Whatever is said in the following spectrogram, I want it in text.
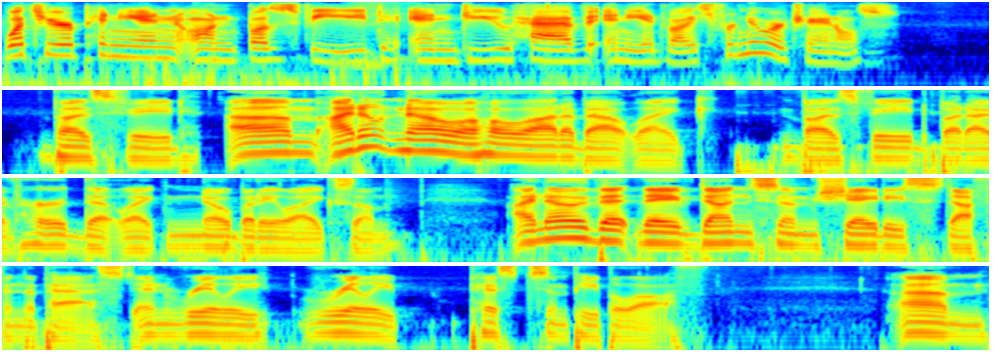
what's your opinion on BuzzFeed, and do you have any advice for newer channels? BuzzFeed. Um, I don't know a whole lot about like BuzzFeed, but I've heard that like nobody likes them. I know that they've done some shady stuff in the past and really, really pissed some people off. Um,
